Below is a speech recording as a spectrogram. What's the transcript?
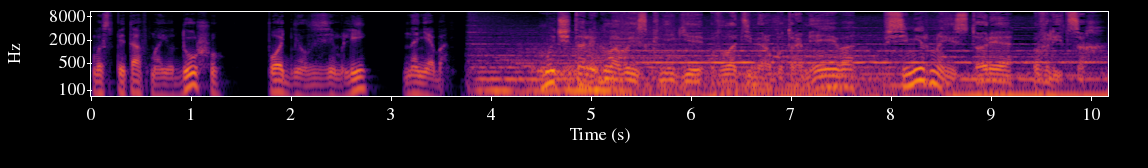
воспитав мою душу, поднял с земли на небо». Мы читали главы из книги Владимира Бутромеева «Всемирная история в лицах».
